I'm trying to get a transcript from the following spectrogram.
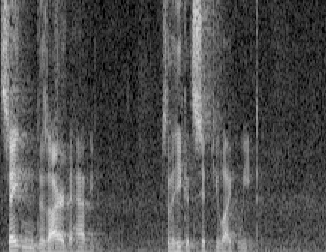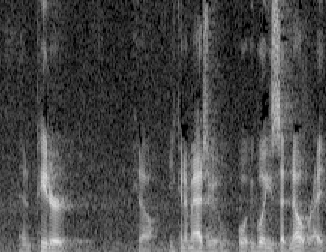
Satan desired to have you so that he could sift you like wheat. And Peter, you know, you can imagine, well, you said no, right?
